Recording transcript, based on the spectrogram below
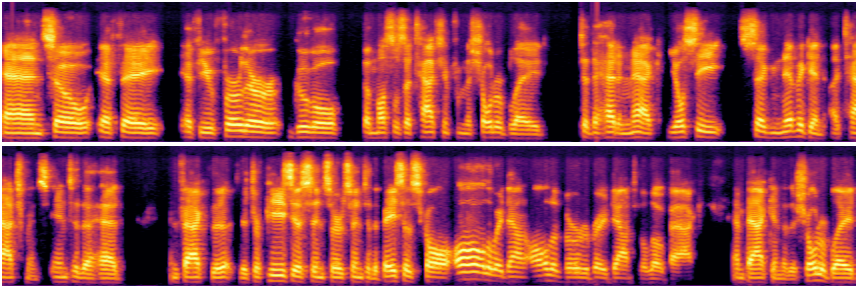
And so if they if you further Google the muscles attaching from the shoulder blade to the head and neck, you'll see significant attachments into the head. In fact, the, the trapezius inserts into the base of the skull all the way down, all the vertebrae down to the low back and back into the shoulder blade.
